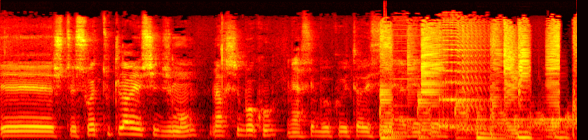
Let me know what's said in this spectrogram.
Et je te souhaite toute la réussite du monde. Merci beaucoup. Merci beaucoup, toi aussi. À bientôt.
